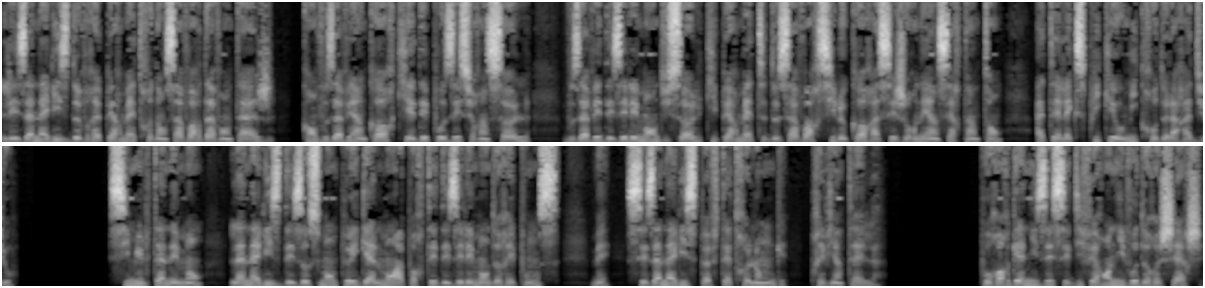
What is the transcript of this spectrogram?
Les analyses devraient permettre d'en savoir davantage, quand vous avez un corps qui est déposé sur un sol, vous avez des éléments du sol qui permettent de savoir si le corps a séjourné un certain temps, a-t-elle expliqué au micro de la radio. Simultanément, l'analyse des ossements peut également apporter des éléments de réponse, mais ces analyses peuvent être longues, prévient-elle. Pour organiser ces différents niveaux de recherche,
